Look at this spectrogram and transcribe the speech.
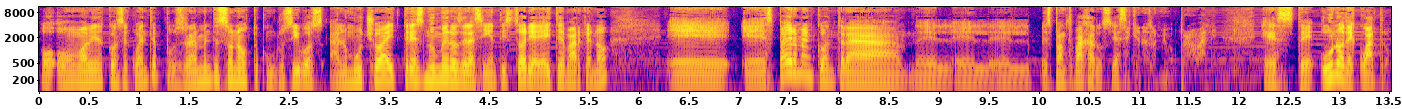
o, más bien consecuente, pues realmente son autoconclusivos. A lo mucho hay tres números de la siguiente historia y ahí te marca, ¿no? Eh, eh, Spider-Man contra el, el, espantapájaros. Ya sé que no es lo mismo, pero vale. Este, uno de cuatro.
